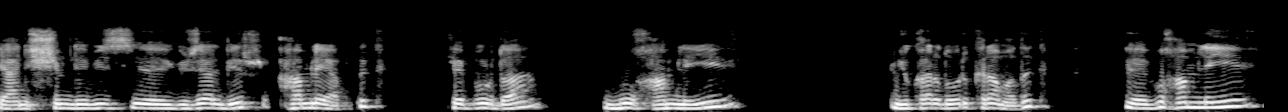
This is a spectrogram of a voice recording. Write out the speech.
yani şimdi biz e, güzel bir hamle yaptık ve burada bu hamleyi yukarı doğru kıramadık. E, bu hamleyi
